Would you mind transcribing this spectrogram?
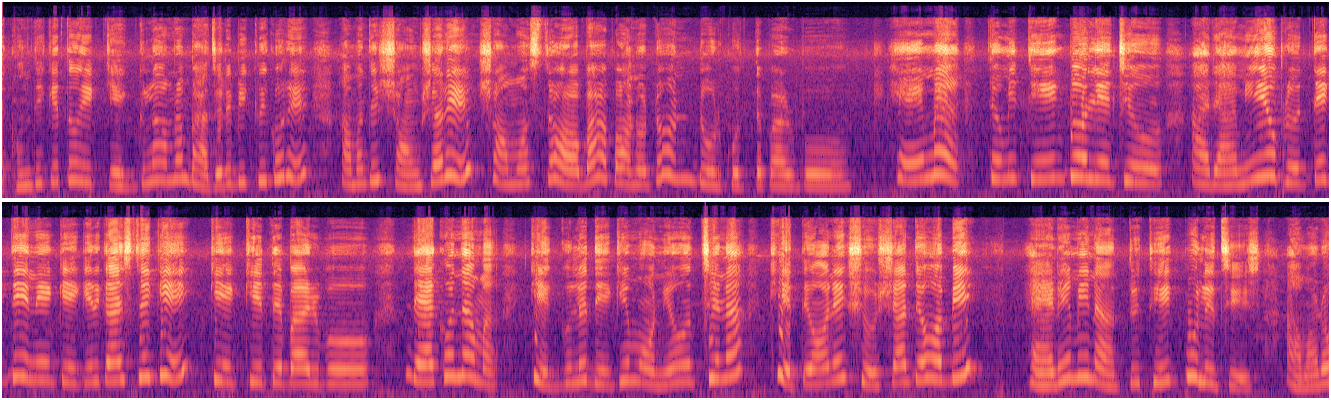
এখন থেকে তো এই কেকগুলো আমরা বাজারে বিক্রি করে আমাদের সংসারের সমস্ত অভাব, অনটন দূর করতে পারব। হ্যাঁ মা তুমি ঠিক বলেছ। আর আমিও প্রত্যেক দিন কেকের কাছ থেকে কেক খেতে পারব। দেখো না মা, কেকগুলো দেখে মনে হচ্ছে না খেতে অনেক সুস্বাদু হবে। হ্যাঁ রে মিনা, তুই ঠিক বলেছিস। আমারও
